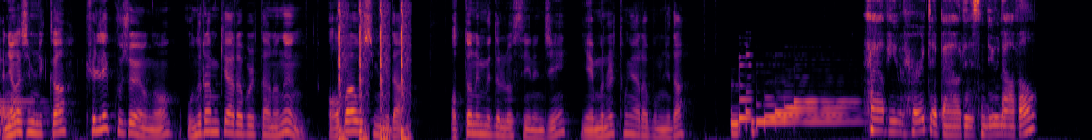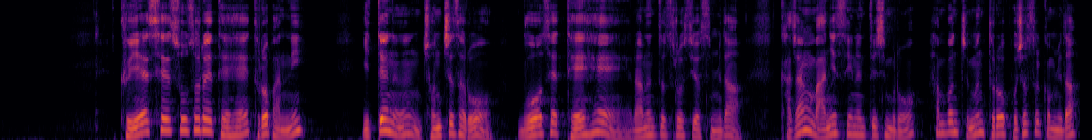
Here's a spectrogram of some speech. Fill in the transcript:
안녕하십니까 퀼립 구조 영어 오늘 함께 알아볼 단어는 about입니다 어떤 의미들로 쓰이는지 예문을 통해 알아봅니다 Have you heard about his new novel? 그의 새 소설에 대해 들어봤니? 이때는 전치사로 무엇에 대해 라는 뜻으로 쓰였습니다 가장 많이 쓰이는 뜻이므로 한 번쯤은 들어보셨을 겁니다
